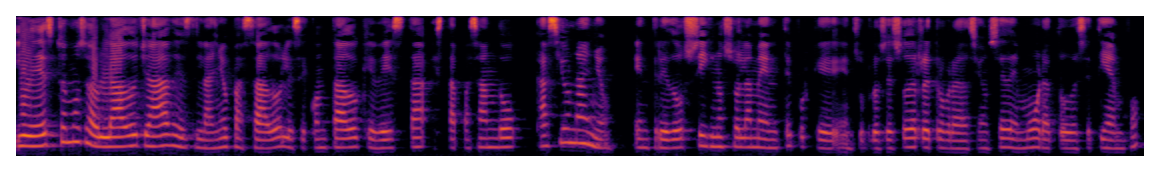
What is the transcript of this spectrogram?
Y de esto hemos hablado ya desde el año pasado. Les he contado que Vesta está pasando casi un año entre dos signos solamente, porque en su proceso de retrogradación se demora todo ese tiempo.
